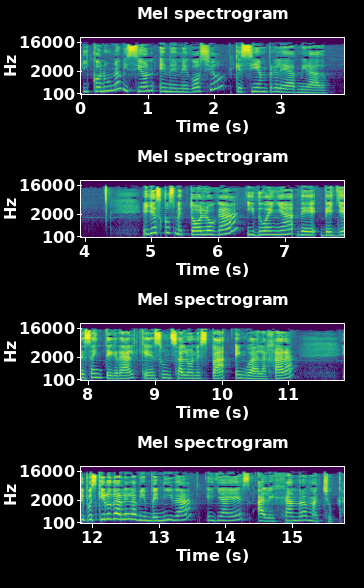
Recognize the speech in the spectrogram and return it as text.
y con una visión en el negocio que siempre le he admirado. Ella es cosmetóloga y dueña de Belleza Integral, que es un salón spa en Guadalajara. Y pues quiero darle la bienvenida. Ella es Alejandra Machuca.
